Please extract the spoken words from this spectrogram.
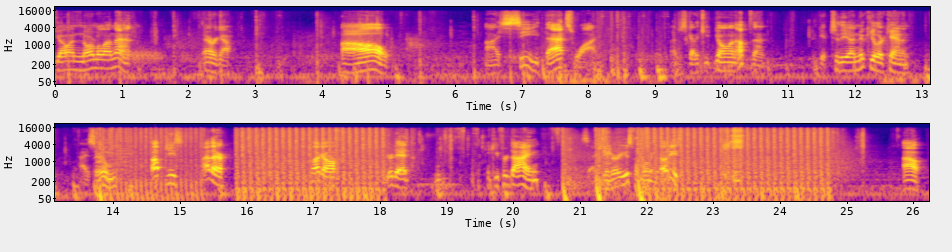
Going normal on that. There we go. Oh. I see. That's why. I just got to keep going up then. To get to the uh, nuclear cannon. I assume. Oh, jeez. Hi there. Fuck off. You're dead. Thank you for dying. It's actually very useful for me. Oh, jeez. Ow.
